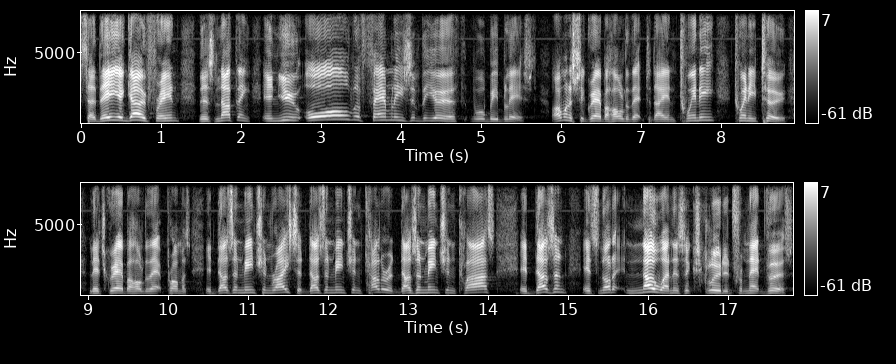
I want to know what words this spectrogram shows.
So there you go, friend. There's nothing in you. All the families of the earth will be blessed. I want us to grab a hold of that today in 2022. Let's grab a hold of that promise. It doesn't mention race, it doesn't mention color, it doesn't mention class. It doesn't, it's not, no one is excluded from that verse.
